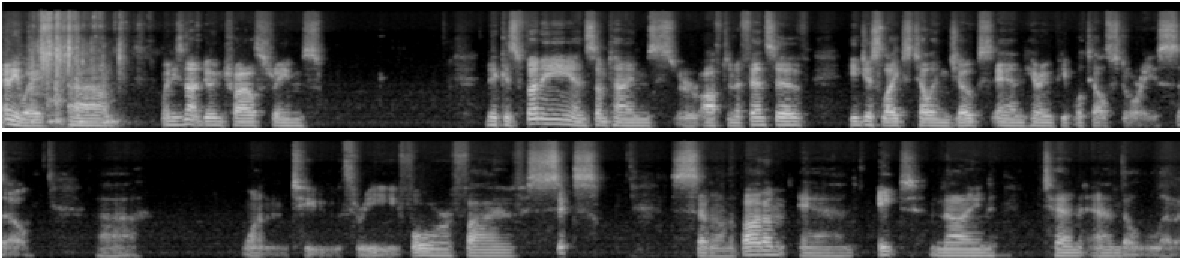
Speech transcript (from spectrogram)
anyway, um, when he's not doing trial streams, Nick is funny and sometimes or often offensive. He just likes telling jokes and hearing people tell stories. So, uh, one, two, three, four, five, six, seven on the bottom, and eight, nine, 10, and 11.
